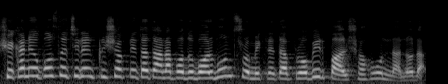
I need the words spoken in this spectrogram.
সেখানে উপস্থিত ছিলেন কৃষক নেতা তানাপদ বর্মন শ্রমিক নেতা প্রবীর পাল সহ অন্যান্যরা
